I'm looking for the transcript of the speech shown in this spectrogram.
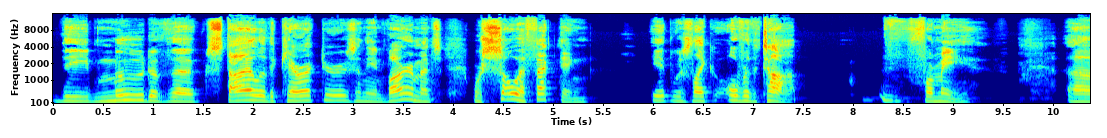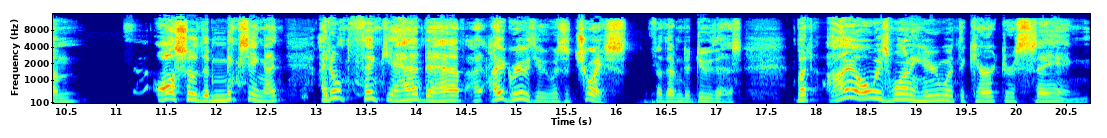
the mood of the style of the characters and the environments were so affecting it was like over the top for me um, also the mixing i i don't think you had to have I, I agree with you it was a choice for them to do this but i always want to hear what the character is saying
